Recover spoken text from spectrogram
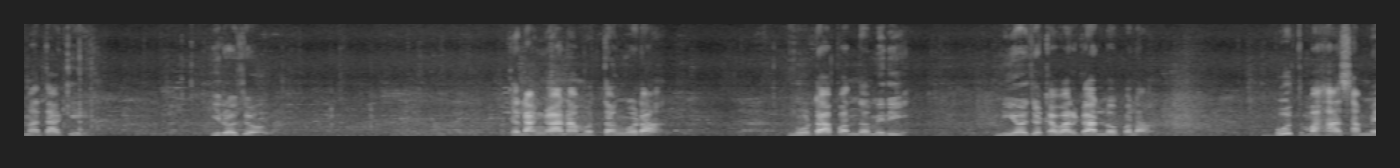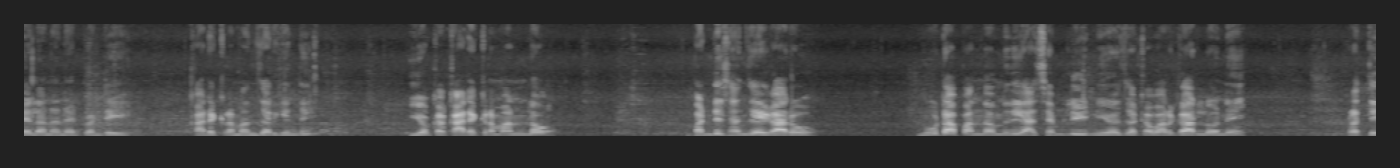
మాతాకి ఈరోజు తెలంగాణ మొత్తం కూడా నూట పంతొమ్మిది నియోజకవర్గాల లోపల బూత్ మహాసమ్మేళన్ అనేటువంటి కార్యక్రమం జరిగింది. ఈ యొక్క కార్యక్రమంలో బండి సంజయ్ గారు నూట పంతొమ్మిది అసెంబ్లీ నియోజకవర్గాల్లోని ప్రతి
